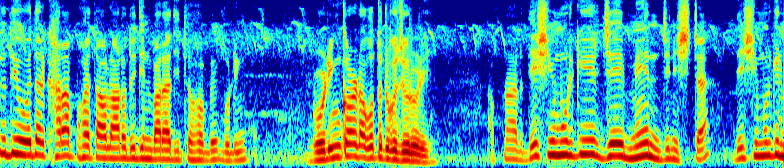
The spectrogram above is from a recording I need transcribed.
যদি ওয়েদার খারাপ হয় তাহলে আরও দুই দিন বাড়া দিতে হবে বোটিং ব্রোডিং করাটা কতটুকু জরুরি? আপনার দেশি মুরগির যে মেন জিনিসটা, দেশি মুরগির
